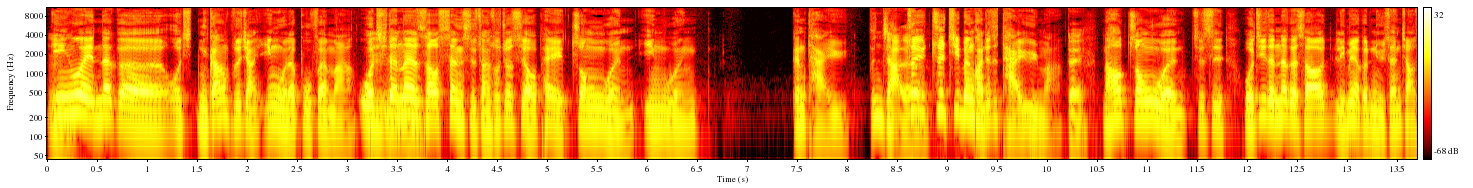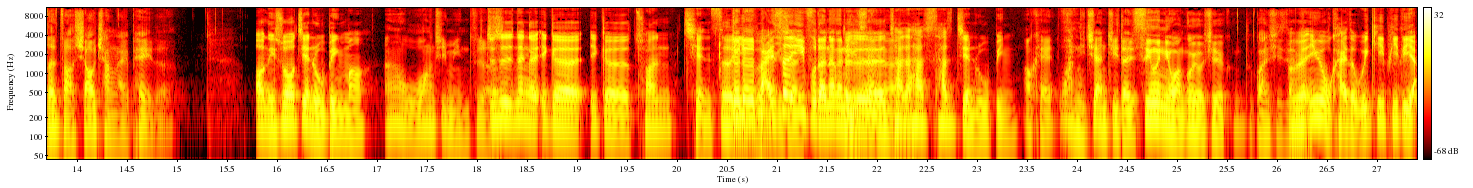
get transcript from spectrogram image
因为那个我，你刚刚不是讲英文的部分吗？我记得那个时候《圣石传说》就是有配中文、英文跟台语，真假的？最最基本款就是台语嘛。对，然后中文就是我记得那个时候里面有个女生角色找萧蔷来配的。哦，你说剑如冰吗？嗯，我忘记名字了。就是那个一个一个穿浅色对对白色衣服的那个女生，她她她是剑如冰。OK，哇，你竟然记得，是因为你玩过游戏的关系？没有，因为我开着 Wikipedia。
